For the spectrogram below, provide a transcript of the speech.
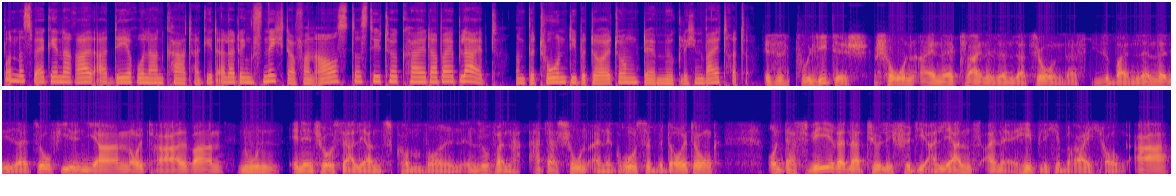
Bundeswehrgeneral AD Roland Carter geht allerdings nicht davon aus, dass die Türkei dabei bleibt und betont die Bedeutung der möglichen Beitritte. Es ist politisch schon eine kleine Sensation, dass diese beiden Länder, die seit so vielen Jahren neutral waren, nun in den Schoß der Allianz kommen wollen. Insofern hat das schon eine große Bedeutung. Und das wäre natürlich für die Allianz eine erhebliche Bereicherung. A,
